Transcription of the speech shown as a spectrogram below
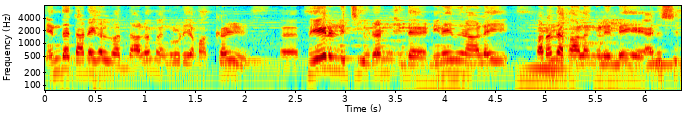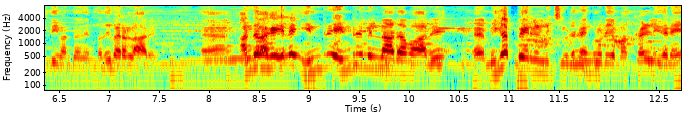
எந்த தடைகள் வந்தாலும் எங்களுடைய மக்கள் பேரெழுச்சியுடன் இந்த நினைவு நாளை கடந்த காலங்களிலே அனுஷ்டித்து வந்தது என்பது வரலாறு. அந்த வகையில் இன்று என்றுமில்லாதவாறு அஹ், மிக பேரெழுச்சியுடன் எங்களுடைய மக்கள் இதனை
